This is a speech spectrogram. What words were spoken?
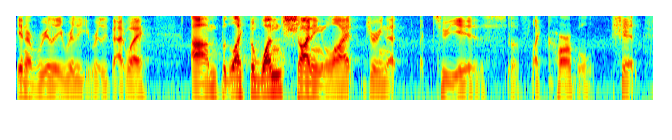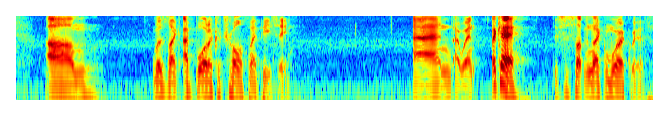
in a really, really, really bad way. Um, but like the one shining light during that like two years of like horrible shit um, was like I bought a controller for my PC, and I went, okay, this is something I can work with.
